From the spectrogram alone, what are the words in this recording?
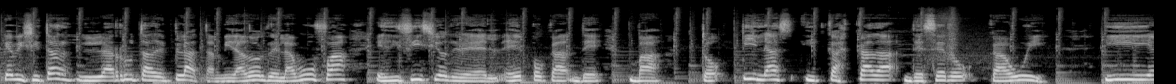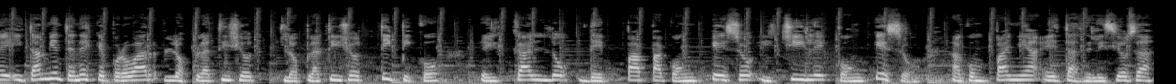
que visitar la Ruta de Plata, Mirador de la Bufa, edificio de la época de Batopilas y Cascada de Cerro Cahuí. Y, eh, y, también tenés que probar los platillos, los platillos típicos el caldo de papa con queso y chile con queso. Acompaña estas deliciosas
